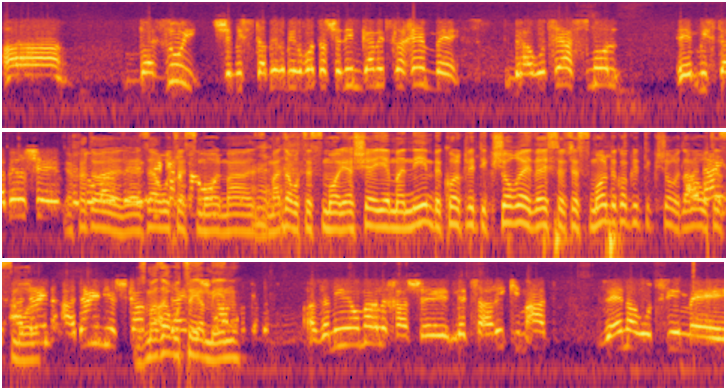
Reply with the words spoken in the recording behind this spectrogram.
הבזוי שמסתבר ברבות השנים גם אצלכם בערוצי השמאל אה, מסתבר ש... איך אתה, איזה ערוצי שמאל? מה זה ערוצי שמאל? יש אה, ימנים בכל כלי תקשורת ויש שמאל בכל כלי תקשורת, למה ערוצי שמאל? עדיין יש כמה... אז מה זה ערוצי ימין? אז אני אומר לך שלצערי כמעט ואין ערוצים אה,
